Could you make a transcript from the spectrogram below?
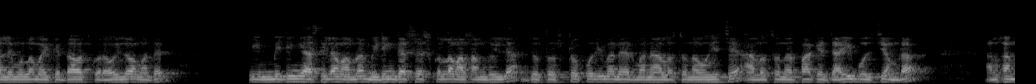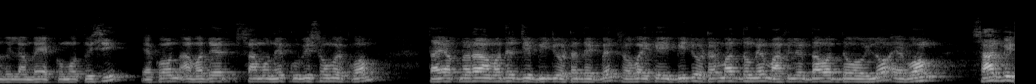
আলেমুলামাইকে দাওয়াত করা হইল আমাদের। এই মিটিং এ আসছিলাম আমরা মিটিংটা শেষ করলাম, আলহামদুলিল্লাহ। যথেষ্ট পরিমাণের মানে আলোচনা হয়েছে, আলোচনার ফাঁকে যাই বলছি আমরা। আলহামদুলিল্লাহ আমরা একমত হয়েছি এখন আমাদের সামনে খুবই সময় কম। তাই আপনারা আমাদের যে ভিডিওটা দেখবেন, সবাইকে এই ভিডিওটার মাধ্যমে মাহফিলের দাওয়াত দেওয়া হইল এবং সার্বিক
